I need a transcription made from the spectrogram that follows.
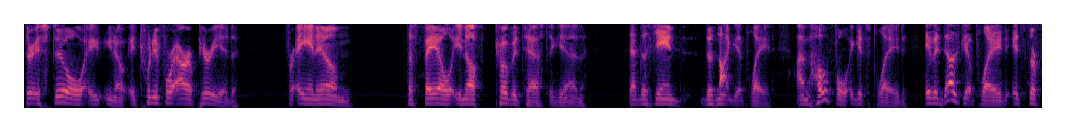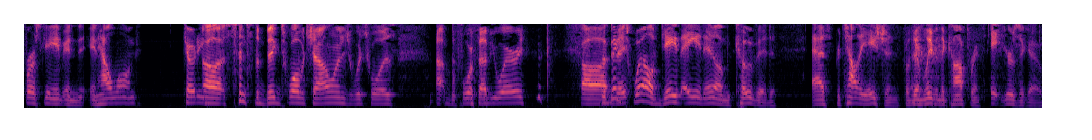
There is still a you know a 24 hour period for A and M to fail enough COVID tests again that this game does not get played. I'm hopeful it gets played. If it does get played, it's their first game in in how long, Cody? Uh, since the Big 12 challenge, which was uh, before February. Uh, the Big they- 12 gave A and M COVID as retaliation for them leaving the conference eight years ago.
